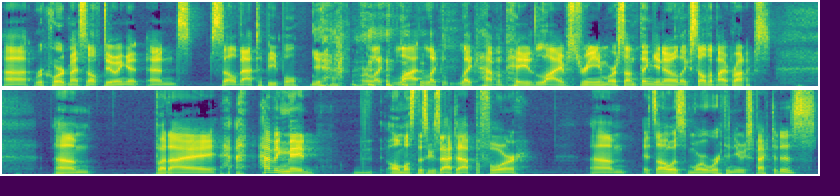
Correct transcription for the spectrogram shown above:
uh, record myself doing it and sell that to people. Yeah. or like li- like like have a paid live stream or something, you know, like sell the byproducts. Um, but I ha- having made th- almost this exact app before, um, it's always more work than you expect it is.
